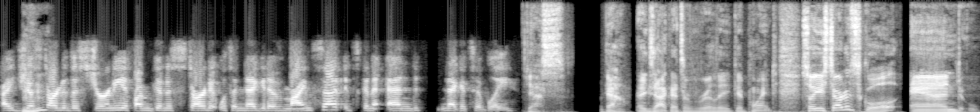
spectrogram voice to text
I just mm-hmm. started this journey. If I'm going to start it with a negative mindset, it's going to end negatively. Yes. Yeah, exactly. That's a really good point. So you started school and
